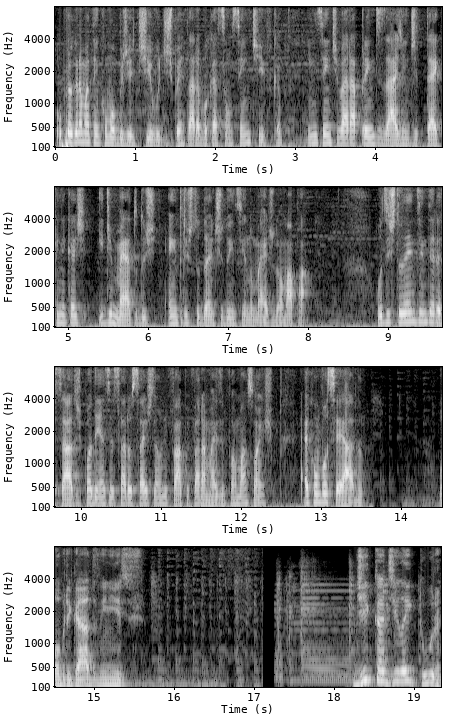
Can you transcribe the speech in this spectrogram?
O programa tem como objetivo despertar a vocação científica e incentivar a aprendizagem de técnicas e de métodos entre estudantes do ensino médio do Amapá. Os estudantes interessados podem acessar o site da Unifap para mais informações. É com você, Adam. Obrigado, Vinícius. Dica de leitura.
